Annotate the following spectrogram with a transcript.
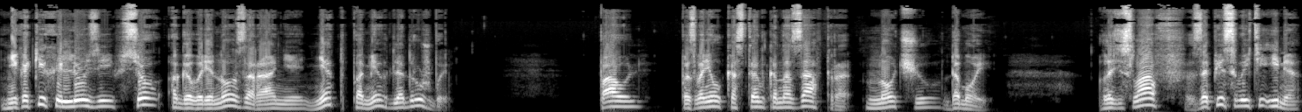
Никаких иллюзий, все оговорено заранее, нет помех для дружбы. Пауль позвонил Костенко на завтра, ночью, домой. «Владислав, записывайте имя.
